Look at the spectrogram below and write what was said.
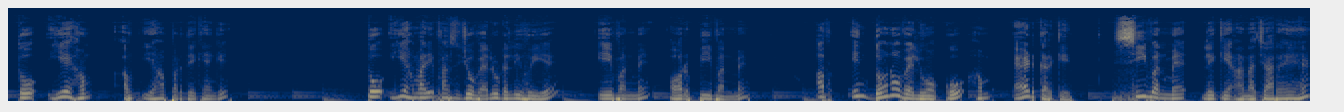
तो ये हम अब यहाँ पर देखेंगे। तो ये हमारे पास जो वैल्यू डली हुई है ए वन में और बी वन में, अब इन दोनों वैल्यूओं को हम ऐड करके सी वन में लेके आना चाह रहे हैं।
